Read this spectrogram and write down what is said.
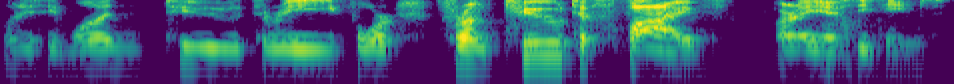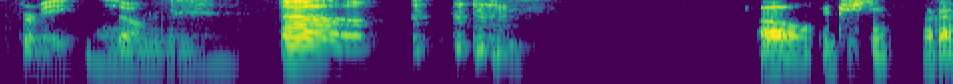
what do you see? One, two, three, four. From two to five are AFC teams for me. So, mm. um, oh, interesting. Okay.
